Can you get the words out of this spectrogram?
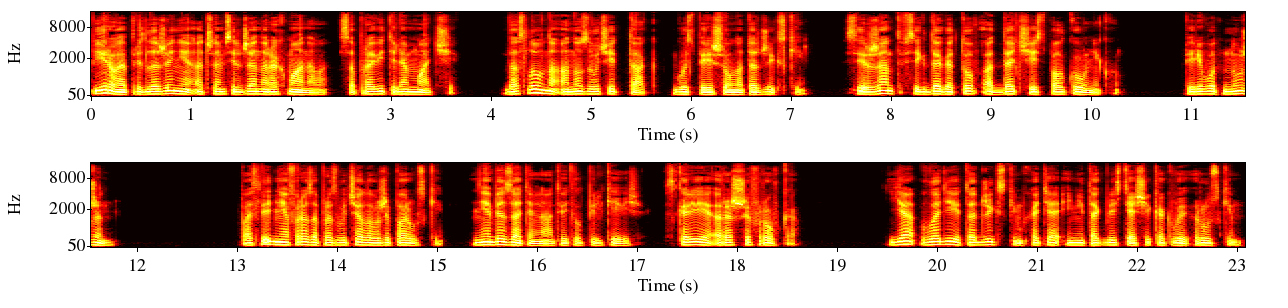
Первое предложение от Шамсильджана Рахманова, соправителя матчи. Дословно оно звучит так, гость перешел на таджикский. Сержант всегда готов отдать честь полковнику. Перевод нужен? Последняя фраза прозвучала уже по-русски. «Не обязательно», — ответил Пелькевич. «Скорее, расшифровка. Я владею таджикским, хотя и не так блестяще, как вы, русским.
